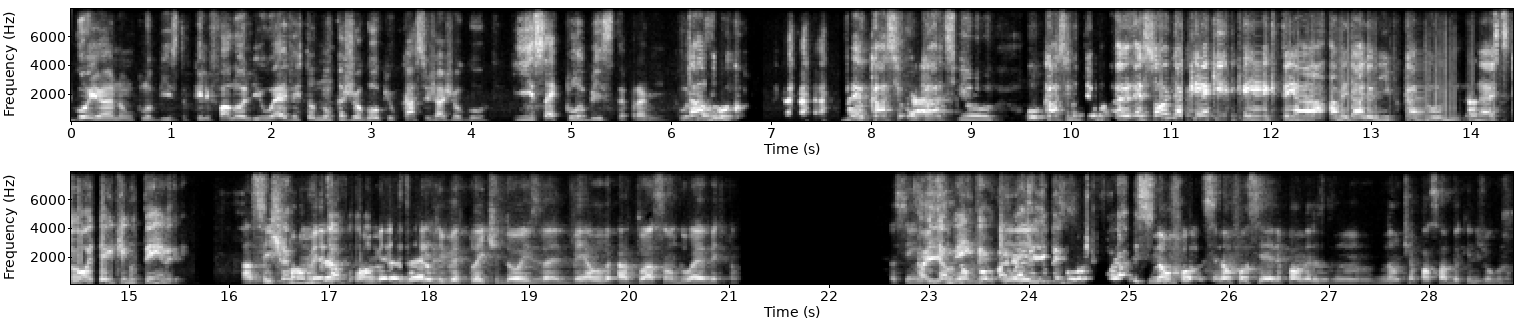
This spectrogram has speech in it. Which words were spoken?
Goiano um clubista, porque ele falou ali, o Everton nunca jogou o que o Cássio já jogou. E isso é clubista para mim. Tá clubista. louco. Velho, o Cássio, o. Cássio, o Cássio não tem uma, é, é só olhar quem é que, quem é que tem a, a medalha olímpica no- na história e quem não tem, velho. Assiste Isso é Palmeiras. Palmeiras 0, River Plate 2, velho. Vê a, atuação do Everton. Assim, Aí, também, velho, o o Everton pegou hoje foi se, absurdo. não for, se não fosse ele, o Palmeiras não, não tinha passado daquele jogo, não.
